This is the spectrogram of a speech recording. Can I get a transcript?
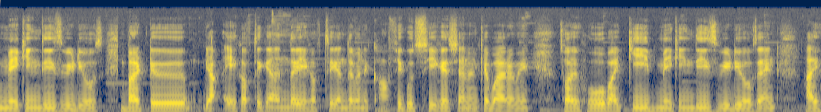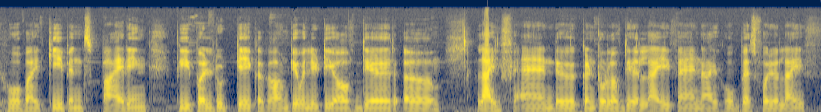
making this videos but या एक हफ़्ते के अंदर, एक हफ़्ते के अंदर मैंने काफ़ी कुछ सीखा इस चैनल के बारे में। So I hope I keep making this videos and I hope I keep inspiring people to take accountability of their life and control of their life and I hope best for your life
